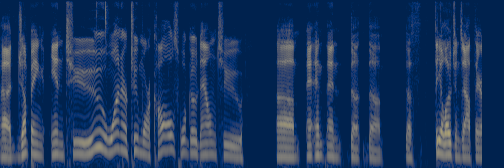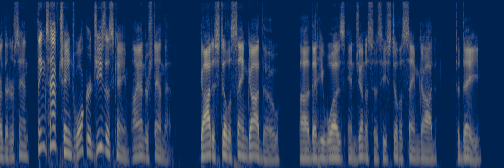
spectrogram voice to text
Uh, jumping into one or two more calls, we'll go down to um, and, and the the the theologians out there that are saying things have changed. Walker, Jesus came. I understand that. God is still the same God, though, uh, that he was in Genesis. He's still the same God today.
